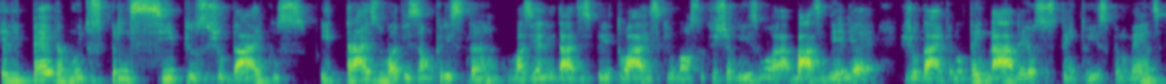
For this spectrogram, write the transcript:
ele pega muitos princípios judaicos e traz numa visão cristã, umas realidades espirituais, que o nosso cristianismo, a base dele é judaica. Não tem nada, eu sustento isso pelo menos,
